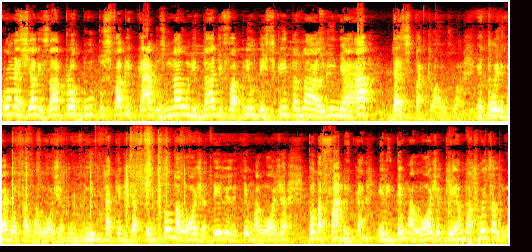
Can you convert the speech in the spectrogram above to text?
comercializar produtos fabricados na unidade fabril descrita na linha A desta cláusula. Então ele vai botar uma loja bonita, que ele já tem toda a loja dele, ele tem uma loja, toda fábrica, ele tem uma loja que é uma coisa linda.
